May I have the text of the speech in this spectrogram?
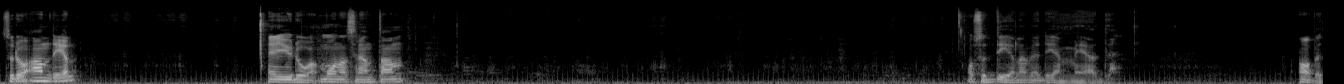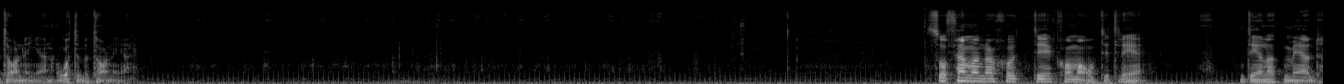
Så då andel är ju då månadsräntan och så delar vi det med avbetalningen, återbetalningen. Så 570,83 delat med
